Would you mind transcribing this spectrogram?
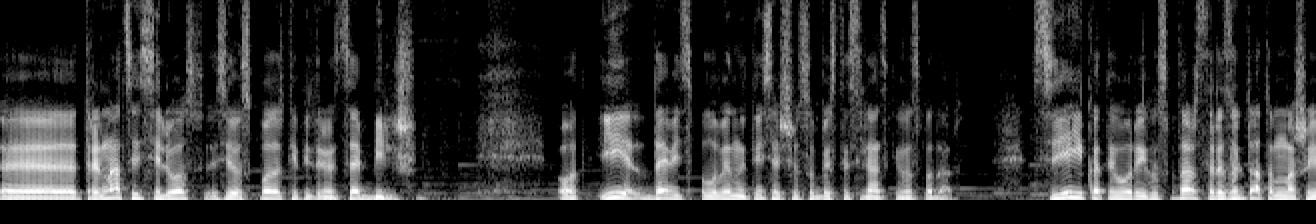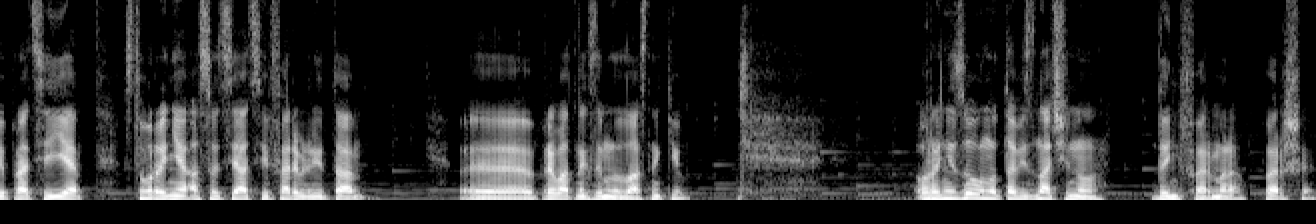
Е, 13 сільгосп- сільськогосподарських підприємств це більші. От, і 9,5 тисяч особистих селянських господарств. З цієї категорії господарств результатом нашої праці є створення асоціації фермерів та е, приватних землевласників. Організовано та відзначено День фермера вперше.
